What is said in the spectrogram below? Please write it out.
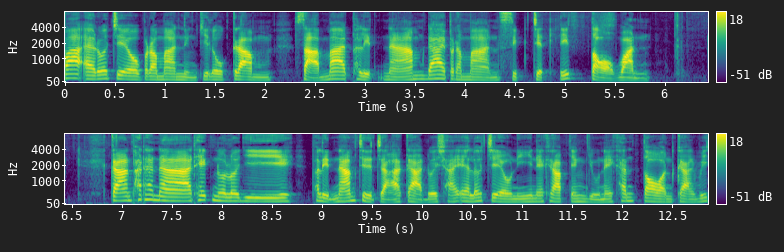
ว่าแอโรเจลประมาณ 1 กิโลกรัม สามารถผลิตน้ำได้ประมาณ 17 ลิตรต่อวัน การพัฒนาเทคโนโลยีผลิตน้ำจืดจากอากาศโดยใช้แอโรเจลนี้นะครับยังอยู่ในขั้นตอนการวิ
